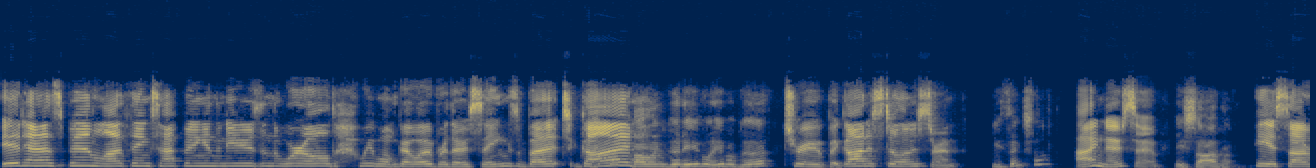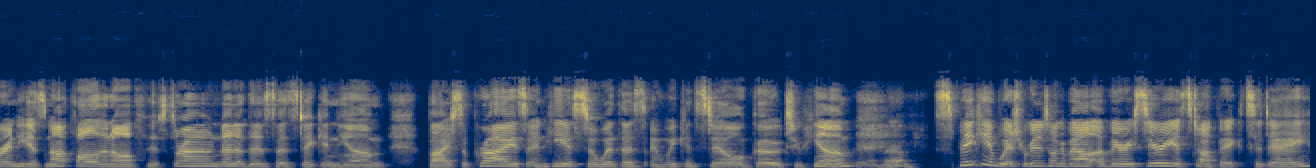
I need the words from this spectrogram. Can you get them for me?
It has been a lot of things happening in the news in the world. We won't go over those things, but People God, calling good evil, evil good. true, but God is still on his throne. You think so? I know so. He's sovereign. He is sovereign. He has not fallen off his throne. None of this has taken him by surprise, and he is still with us, and we can still go to him. Amen. Speaking of which, we're going to talk about a very serious topic today.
